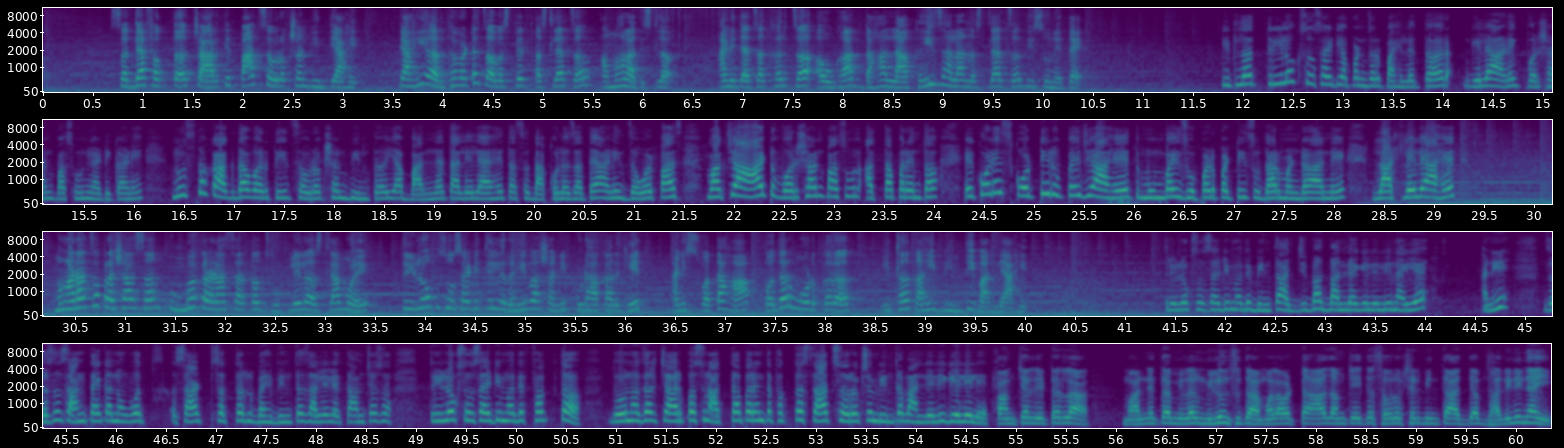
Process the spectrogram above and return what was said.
सध्या फक्त चार ते पाच संरक्षण भिंती आहेत. त्याही अर्धवटच अवस्थेत असल्याचं आम्हाला दिसलं. आणि त्याचा खर्च अवघा दहा लाखही झाला नसल्याचं दिसून येतंय. इथलं त्रिलोक सोसायटी आपण जर पाहिलं तर गेल्या अनेक वर्षांपासून या ठिकाणी नुसतं कागदावरती संरक्षण भिंत या बांधण्यात आलेल्या आहेत असं दाखवलं जात आहे आणि जवळपास मागच्या आठ वर्षांपासून आतापर्यंत एकोणीस कोटी रुपये जे आहेत मुंबई झोपडपट्टी सुधार मंडळाने लाटलेले आहेत. म्हाडाचं प्रशासन कुंभकर्णासारखं झोपलेलं असल्यामुळे त्रिलोक सोसायटीतील रहिवाशांनी पुढाकार घेत आणि स्वतः पदरमोड करत इथं काही भिंती बांधल्या आहेत. त्रिलोक सोसायटीमध्ये भिंत अजिबात बांधल्या गेलेली नाही आहे आणि जसं सांगताय का नव्वद साठ सत्तर भिंत झालेले आहेत तर आमच्या सो- त्रिलोक सोसायटीमध्ये फक्त दोन हजार चारपासून आत्तापर्यंत फक्त सात संरक्षण भिंत बांधलेली गेलेली आहे आमच्या लेटरला मान्यता मिळून मिळून सुद्धा मला वाटतं आज आमच्या इथं संरक्षण भिंत अद्याप झालेली नाही.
